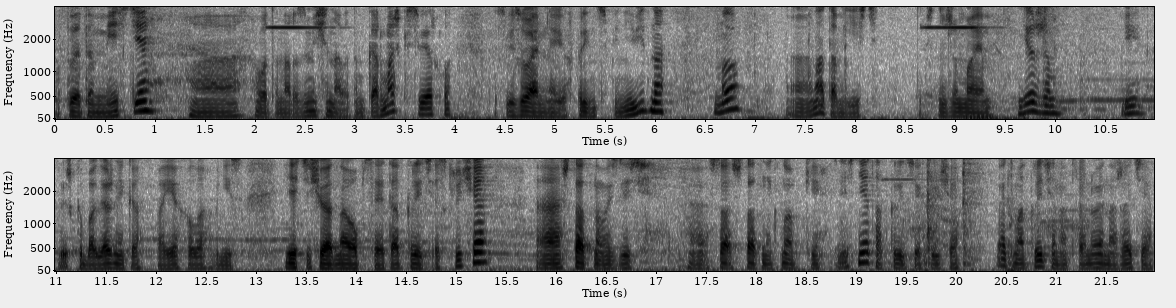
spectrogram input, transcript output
вот в этом месте. А, вот она размещена в этом кармашке сверху. То есть визуально ее в принципе не видно, но э, она там есть. То есть нажимаем, держим, и крышка багажника поехала вниз. Есть еще одна опция, это открытие с ключа. А, штатного здесь, а, штатной кнопки здесь нет, открытия ключа, поэтому открытие на тройное нажатие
